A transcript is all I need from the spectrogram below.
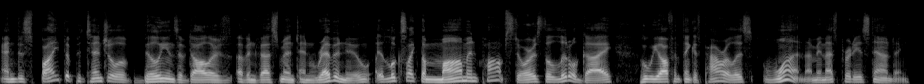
And despite the potential of billions of dollars of investment and revenue, it looks like the mom and pop stores, the little guy who we often think is powerless, won. I mean, that's pretty astounding.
